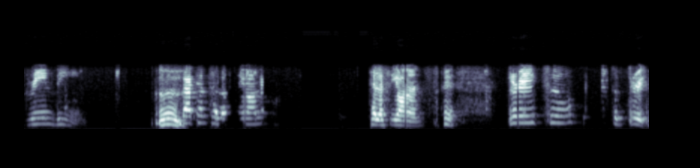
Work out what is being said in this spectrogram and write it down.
green beans, Mm. second Thessalonians, Thessalonians, three, two to three.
